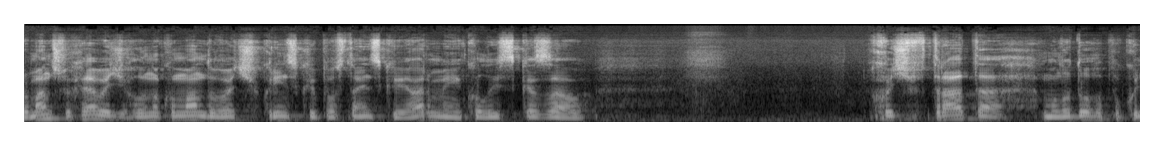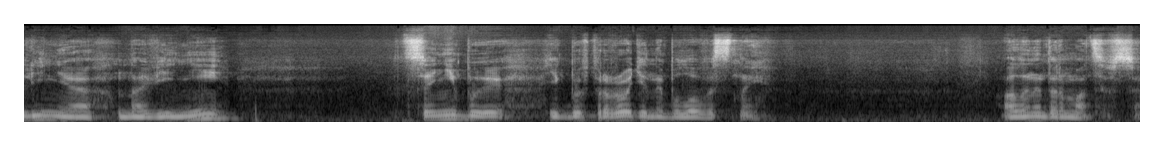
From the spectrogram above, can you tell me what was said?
Роман Шухевич, головнокомандувач Української повстанської армії, колись сказав: хоч втрата молодого покоління на війні, це ніби якби в природі не було весни. Але не дарма це все.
